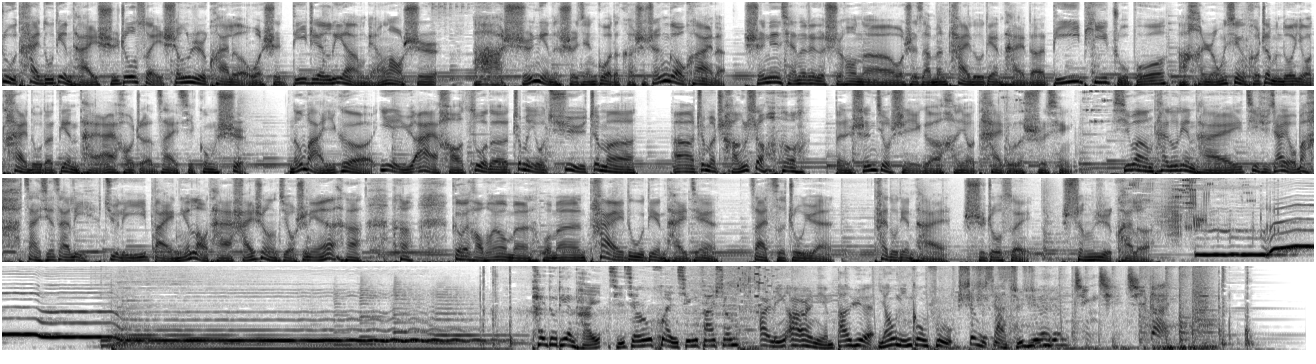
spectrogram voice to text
祝态度电台十周岁生日快乐！我是 DJ 亮梁老师啊，十年的时间过得可是真够快的。十年前的这个时候呢，我是咱们态度电台的第一批主播啊，很荣幸和这么多有态度的电台爱好者在一起共事，能把一个业余爱好做得这么有趣，这么啊这么长寿。本身就是一个很有态度的事情，希望态度电台继续加油吧，再接再厉，距离百年老台还剩九十年哈。各位好朋友们，我们态度电台见！再次祝愿态度电台十周岁生日快乐！态度电台即将焕新发生，二零二二年八月邀您共赴盛夏之约，敬请期待。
